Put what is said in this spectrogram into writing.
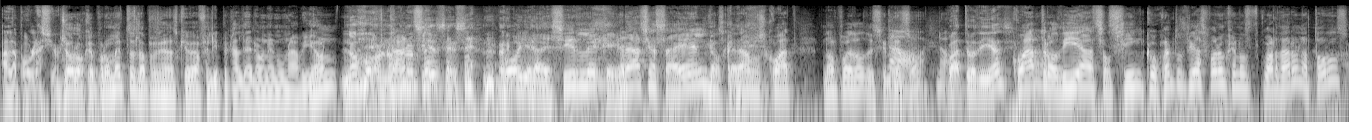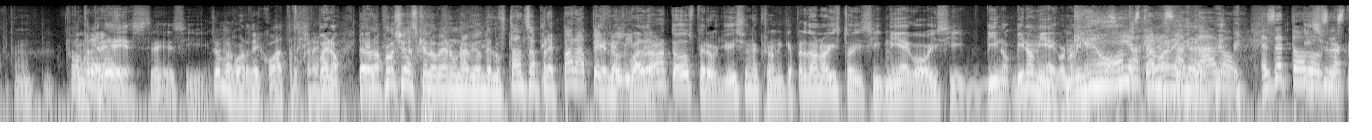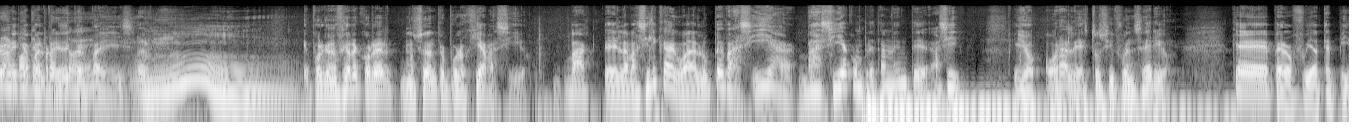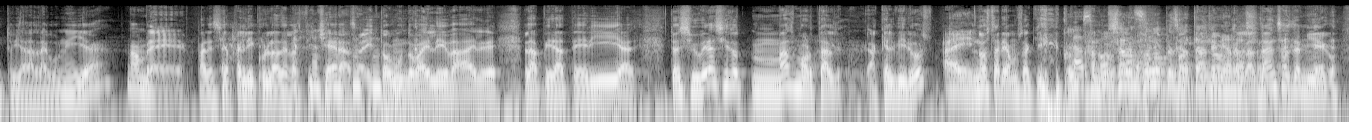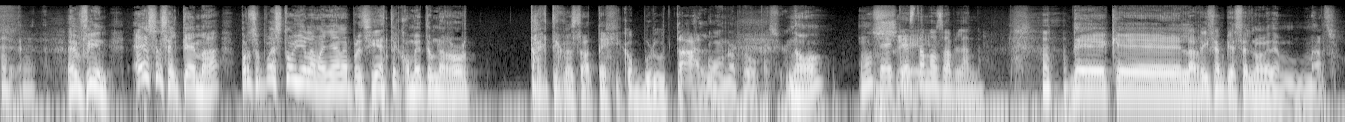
a la población. Yo lo que prometo es la próxima vez que vea a Felipe Calderón en un avión. No, no, no empieces. Voy a ir a decirle que gracias a él nos quedamos cuatro. ¿No puedo decirle No, eso? no. ¿Cuatro días? Cuatro días o cinco. ¿Cuántos días fueron que nos guardaron a todos? Como tres, tres, sí. Yo me guardé cuatro, creo. Bueno, pero que- la próxima vez que lo vean en un avión de Lufthansa, prepárate. Que nos guardaron a todos, pero yo hice una crónica. Perdón, hoy estoy, sí, mi ego, hoy sí, vino, vino mi ego, no ¿Qué vino. onda, Sí. Es de todos Hice una este crónica para el periódico El ¿eh? País. Mm. Porque me fui a recorrer Museo de Antropología vacío. Va- eh, la Basílica de Guadalupe vacía, vacía completamente, así. Y yo, órale, esto sí fue en serio. Que, pero fui a Tepito y a la Lagunilla. No, hombre, parecía película de las ficheras. Ahí todo el mundo baile y baile, la piratería. Entonces, si hubiera sido más mortal aquel virus, no estaríamos aquí contando, cosas- a lo mejor López Gatell contando tenía razón. las danzas de mi ego. En fin, ese es el tema. Por supuesto, hoy en la mañana el presidente comete un error táctico estratégico brutal. o una provocación. ¿No? No ¿De sé. qué estamos hablando? De que la rifa empieza el 9 de marzo.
